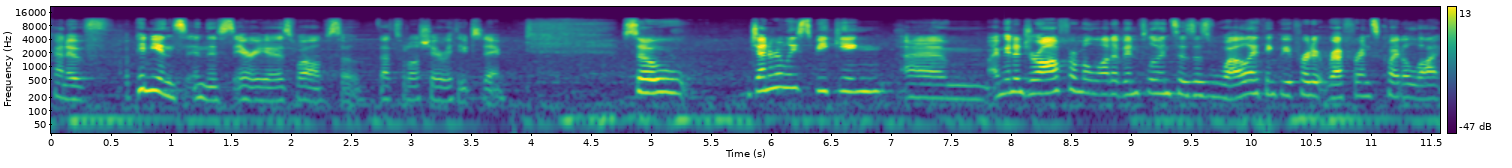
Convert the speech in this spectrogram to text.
kind of opinions in this area as well. So that's what I'll share with you today. So generally speaking, um, I'm going to draw from a lot of influences as well. I think we've heard it referenced quite a lot,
